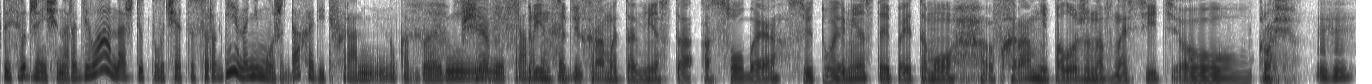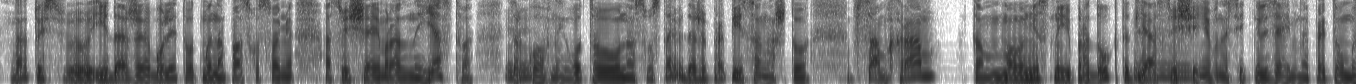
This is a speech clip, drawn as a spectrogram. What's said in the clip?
То есть вот женщина родила, она ждет, получается, 40 дней, она не может, да, ходить в храм, ну, как бы не Вообще, имеет права в принципе, заходить. храм – это место особое, святое место, и поэтому в храм не положено вносить кровь. Угу. Да, то есть, э, и даже более того, вот мы на Пасху с вами освещаем разные яства церковные. Угу. Вот у нас в уставе даже прописано, что в сам храм там мясные продукты для mm-hmm. освещения вносить нельзя именно, поэтому мы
